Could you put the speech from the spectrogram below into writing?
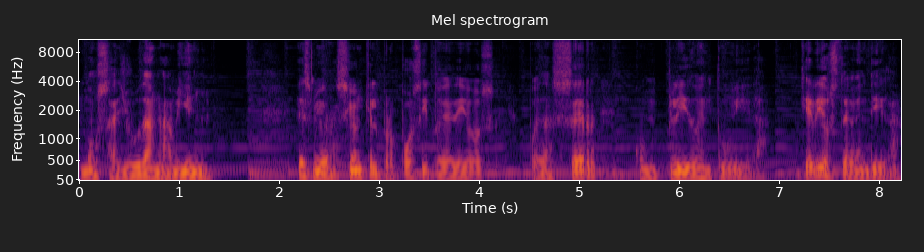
nos ayudan a bien. Es mi oración que el propósito de Dios pueda ser cumplido en tu vida. Que Dios te bendiga.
